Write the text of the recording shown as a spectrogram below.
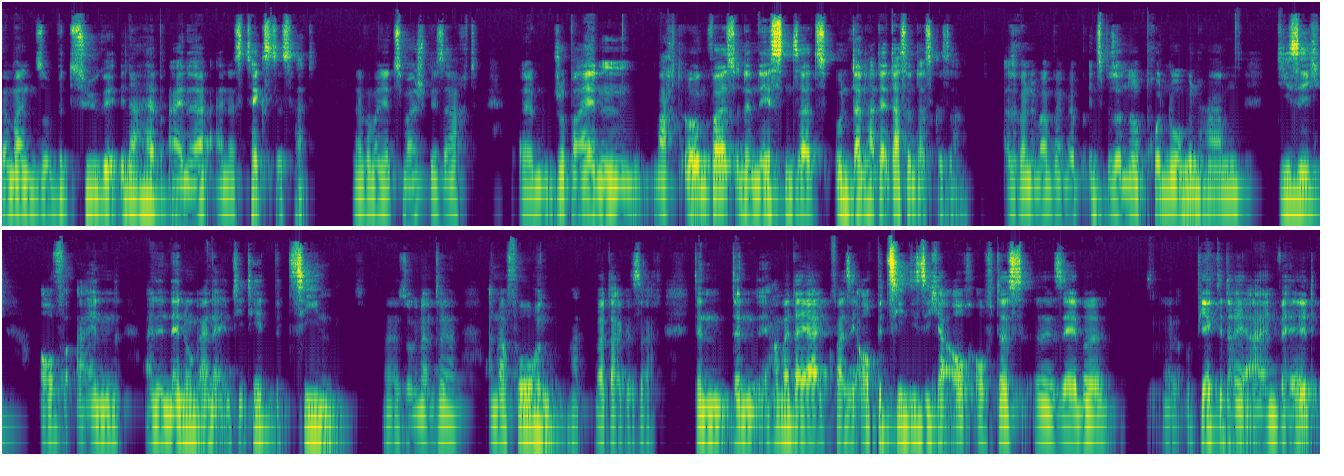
wenn man so Bezüge innerhalb einer, eines Textes hat. Ja, wenn man jetzt zum Beispiel sagt, ähm, Joe Biden macht irgendwas und im nächsten Satz und dann hat er das und das gesagt. Also wenn wir, wenn wir insbesondere Pronomen haben, die sich auf ein, eine Nennung einer Entität beziehen, ja, sogenannte Anaphoren hatten wir da gesagt. Denn dann haben wir da ja quasi auch, beziehen die sich ja auch auf dasselbe äh, Objekte der realen Welt.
